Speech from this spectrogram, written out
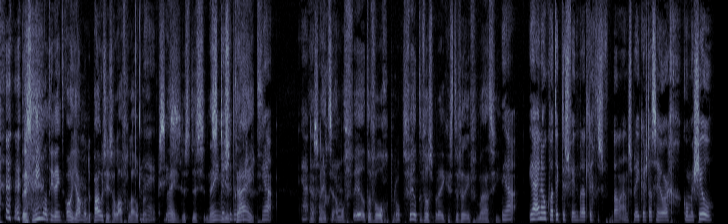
er is niemand die denkt, oh jammer, de pauze is al afgelopen. Nee, precies. Nee, dus, dus neem je tussendoor. tijd. Ja, ja, Ja, dat is nee, het is allemaal veel te volgepropt. Veel te veel sprekers, te veel informatie. Ja. ja, en ook wat ik dus vind, maar dat ligt dus dan aan sprekers, dat ze heel erg commercieel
